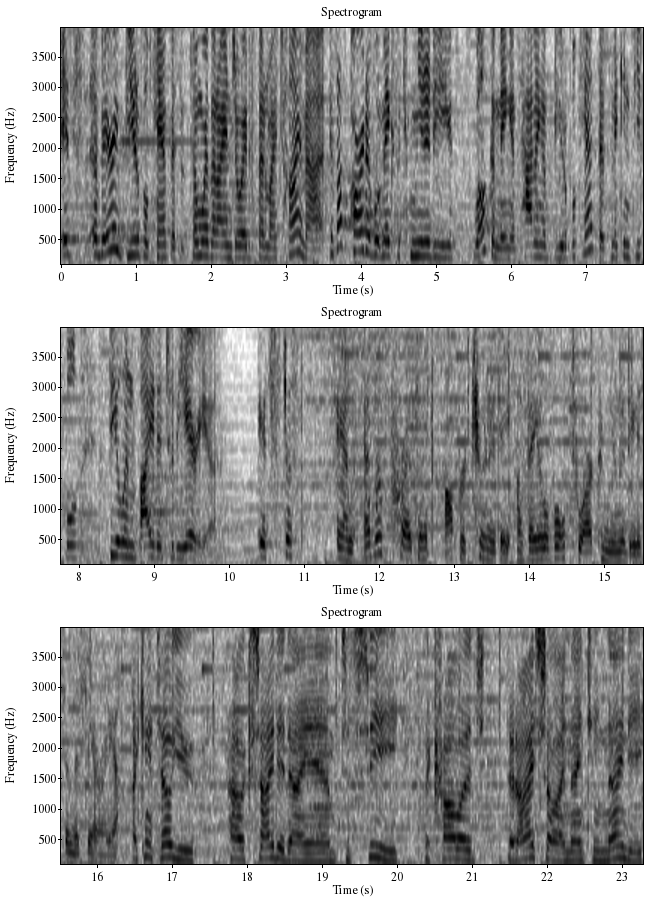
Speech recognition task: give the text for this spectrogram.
it's a very beautiful campus. It's somewhere that I enjoy to spend my time at because that's part of what makes a community welcoming. It's having a beautiful campus, making people feel invited to the area. It's just an ever-present opportunity available to our communities in this area. I can't tell you how excited I am to see the college that I saw in 1990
